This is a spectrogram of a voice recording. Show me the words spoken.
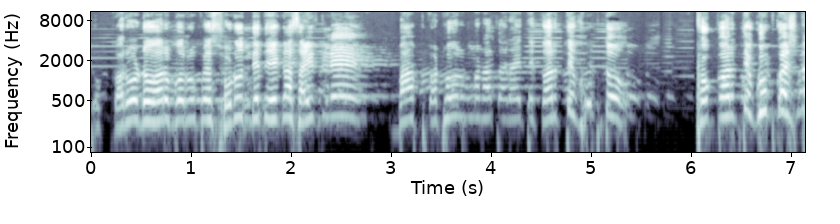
तो करोडो रुपये सोडून देते एका साईडले. बाप कठोर मनाचा राहते करते खूप तो. तो करते खूप कष्ट.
